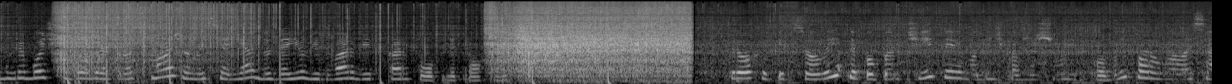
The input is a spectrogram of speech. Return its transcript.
Щоб грибочки добре просмажилися, я додаю відвар від картоплі трохи. Трохи підсолити, поперчити, водичка вже швидко випарувалася,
